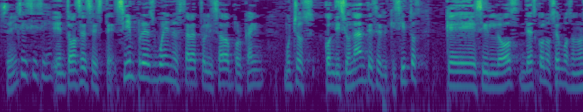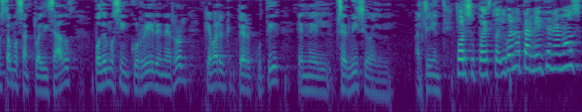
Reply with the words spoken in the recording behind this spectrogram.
¿Sí? Sí, sí, sí. Entonces, este, siempre es bueno estar actualizado porque hay muchos condicionantes y requisitos que si los desconocemos o no estamos actualizados, podemos incurrir en error que va a repercutir en el servicio al, cliente. Por supuesto. Y bueno, también tenemos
